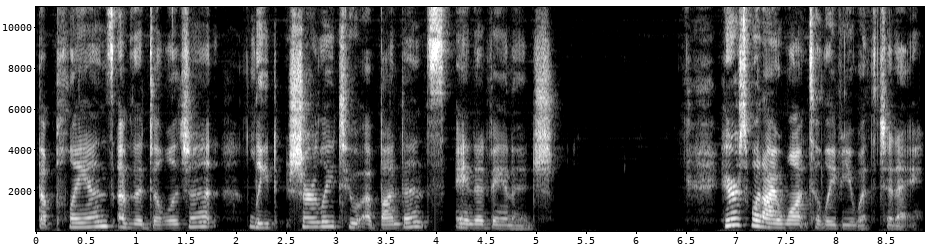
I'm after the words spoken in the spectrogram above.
The plans of the diligent lead surely to abundance and advantage. Here's what I want to leave you with today.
